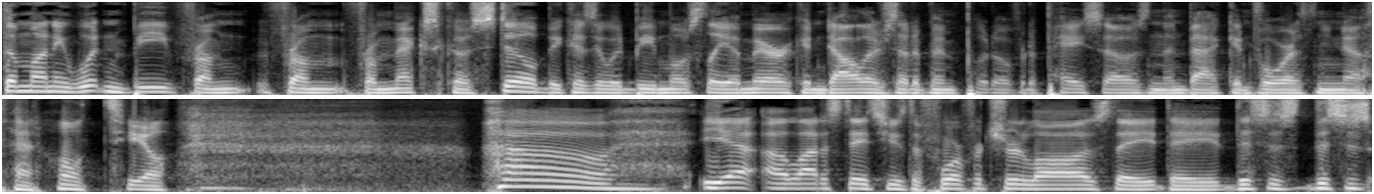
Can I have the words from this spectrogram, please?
the money wouldn't be from, from, from Mexico still because it would be mostly American dollars that have been put over to pesos and then back and forth, you know, that whole deal. Oh, yeah. A lot of states use the forfeiture laws. They, they. This is this is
